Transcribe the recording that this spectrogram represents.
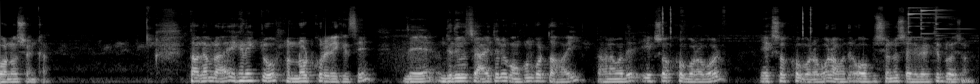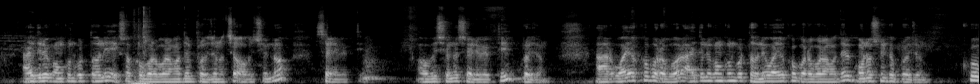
গণসংখ্যা। তাহলে আমরা এখানে একটু নোট করে রেখেছি যে যদি হচ্ছে আয়তলেখ অঙ্কন করতে হয়, তাহলে আমাদের এক অক্ষ বরাবর এক অক্ষ বরাবর আমাদের অবিচ্ছিন্ন শ্রেণীব্যক্তি প্রয়োজন। আয়তলেখ অঙ্কন করতে হলে এক অক্ষ বরাবর আমাদের প্রয়োজন হচ্ছে অবিচ্ছিন্ন শ্রেণীব্যক্তি অবিচ্ছিন্ন শ্রেণীব্যক্তি প্রয়োজন। আর ওয়াই অক্ষ বরাবর আয়তলেখ অঙ্কন করতে হলে ওয়াই অক্ষ বরাবর আমাদের গণসংখ্যা প্রয়োজন। খুব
